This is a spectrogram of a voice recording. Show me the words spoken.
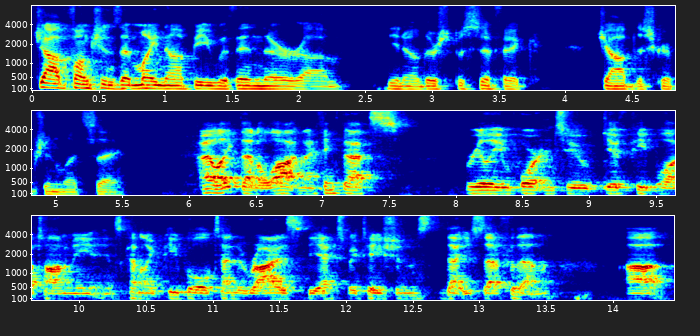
job functions that might not be within their um, you know their specific job description. Let's say. I like that a lot, and I think that's really important to give people autonomy. It's kind of like people tend to rise to the expectations that you set for them. Uh,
